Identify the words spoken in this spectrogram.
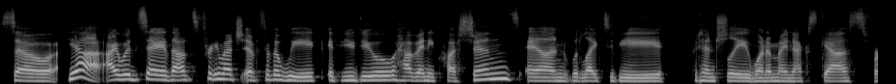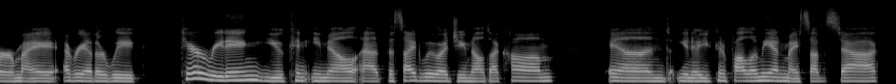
So, yeah, I would say that's pretty much it for the week. If you do have any questions and would like to be potentially one of my next guests for my every other week tarot reading, you can email at thesidewoo at gmail.com. And, you know, you can follow me on my Substack.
